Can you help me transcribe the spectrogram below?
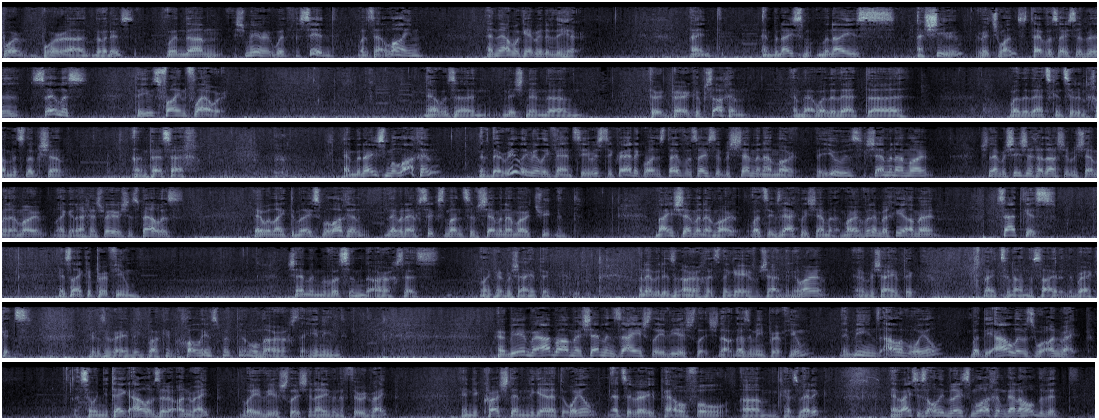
poor poor uh, daughters would um, smear it with sid, what's that lime, and that will get rid of the hair. Right? And Benais, Benais Ashirim, rich ones, Tevus Aisab Selis, they use fine flour. That was a mission in the third parak of Psachim about whether that uh, whether that's considered chametz nuksha on Pesach. And Benais Malachim, if they're really, really fancy, aristocratic ones, Taifus Aisa b'Shem and Hamar. They use Shem and Hamar. Like in Achashverosh's palace, they were like the Beis Malachim, they would have six months of Shemin Amar treatment. My Shemin Amar, what's exactly Shemin Amar? Avuna Bechia Amar, Satkis. It's like a perfume. Shemin Mavusim, the Aruch says, like Rabbi Shaya pick. Whenever there's an Aruch that's negay from Shat and the Gemara, Rabbi Shaya pick writes it on the side in the brackets. It was a very big bucket of cholius, but all the Aruchs that you need no, it doesn't mean perfume. It means olive oil, but the olives were unripe. So when you take olives that are unripe, shlish, and not even a third ripe, and you crush them to get at the oil, that's a very powerful um, cosmetic. And Rice only Bnei Malachim got a hold of it,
